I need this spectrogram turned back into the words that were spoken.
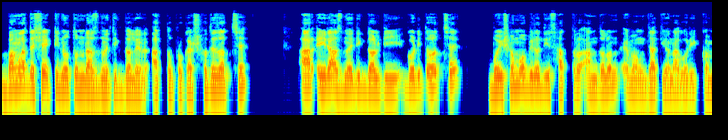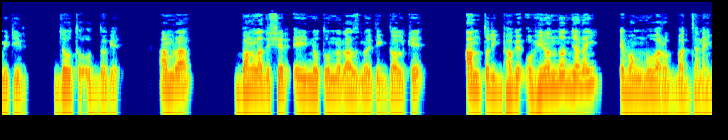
বাংলাদেশে একটি নতুন রাজনৈতিক দলের আত্মপ্রকাশ হতে যাচ্ছে। আর এই রাজনৈতিক দলটি গঠিত হচ্ছে বৈষম্য বিরোধী ছাত্র আন্দোলন এবং জাতীয় নাগরিক কমিটির যৌথ উদ্যোগে। আমরা বাংলাদেশের এই নতুন রাজনৈতিক দলকে আন্তরিকভাবে অভিনন্দন জানাই এবং মোবারকবাদ জানাই।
